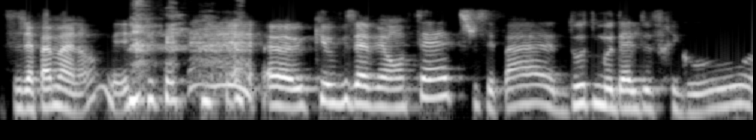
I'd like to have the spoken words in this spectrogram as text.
c'est déjà pas mal, hein, mais que vous avez en tête Je sais pas, d'autres modèles de frigo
